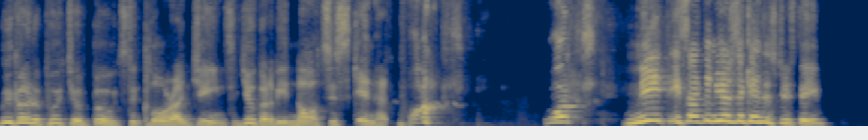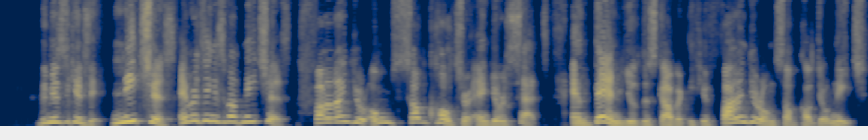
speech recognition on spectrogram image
We're going to put your boots and chlorine jeans. and You're going to be Nazi skinhead. What? What? Neat. It's like the music industry, Steve. The music industry. Niches. Everything is about niches. Find your own subculture and your set. And then you'll discover if you find your own subculture niche,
